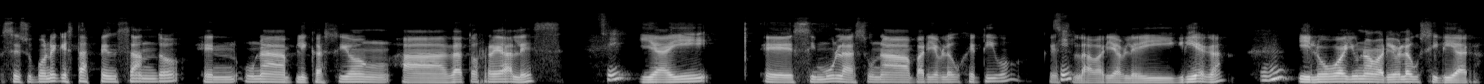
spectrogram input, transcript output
se supone que estás pensando en una aplicación a datos reales. Sí. Y ahí eh, simulas una variable objetivo, que es la variable Y, y luego hay una variable auxiliar,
